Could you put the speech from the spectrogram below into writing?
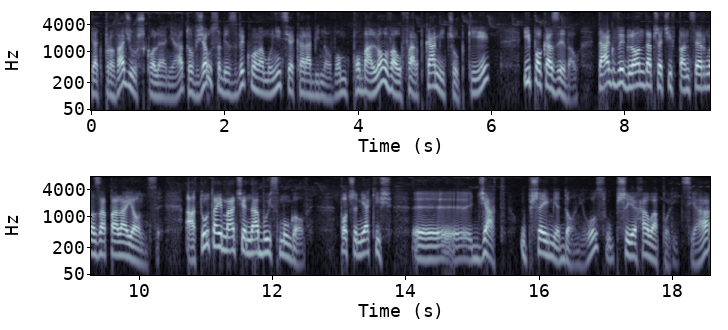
jak prowadził szkolenia, to wziął sobie zwykłą amunicję karabinową, pomalował farbkami czubki i pokazywał. Tak wygląda przeciwpancerno zapalający. A tutaj macie nabój smugowy. Po czym jakiś yy, dziad uprzejmie doniósł, przyjechała policja,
